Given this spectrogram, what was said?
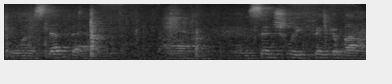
they want to step back uh, and essentially think about,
